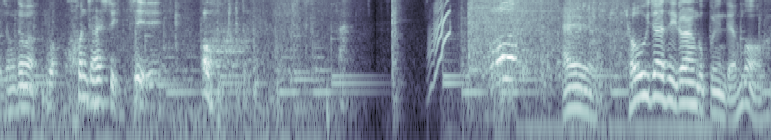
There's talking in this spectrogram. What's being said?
이 정도면 뭐 혼자 할 수 있지. 어. 에휴, 겨우 의자에서 일어나는 것뿐인데요, 뭐.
